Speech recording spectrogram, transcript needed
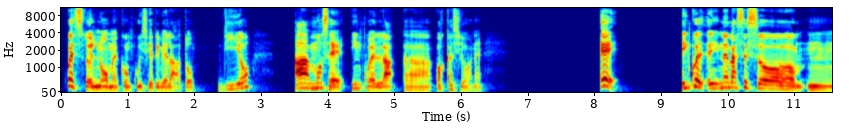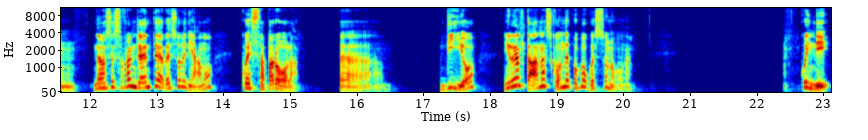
Questo è il nome con cui si è rivelato Dio a Mosè in quella uh, occasione. E que- nella stesso, mm, nello stesso frangente adesso vediamo questa parola uh, Dio in realtà nasconde proprio questo nome. Quindi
